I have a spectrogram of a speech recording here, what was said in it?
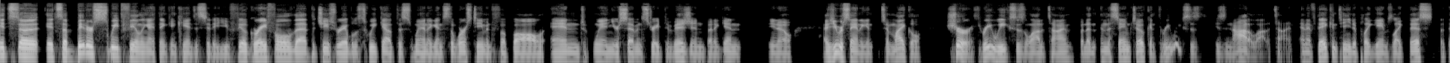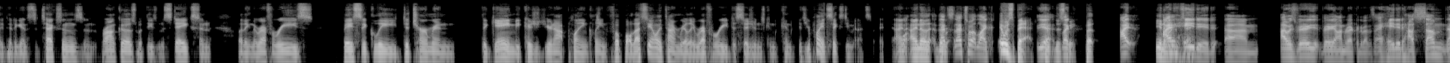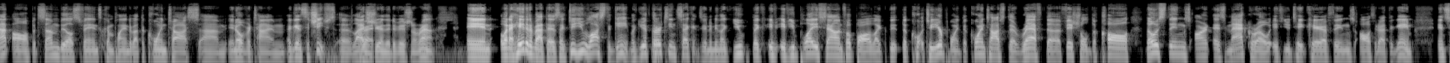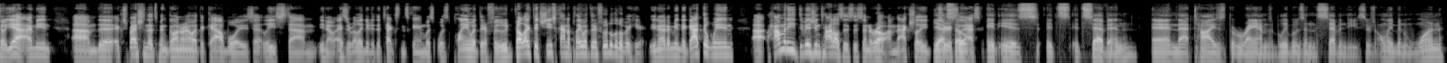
it's a it's a bittersweet feeling. I think in Kansas City, you feel grateful that the Chiefs were able to squeak out this win against the worst team in football and win your seventh straight division. But again, you know, as you were saying again to Michael, Sure, three weeks is a lot of time, but in, in, the same token, three weeks is is not a lot of time. And if they continue to play games like this that they did against the Texans and the Broncos with these mistakes and letting the referees basically determine the game because you're not playing clean football. That's the only time really referee decisions can can. If you're playing 60 minutes, I, well, I know that the, that's that's what like it was bad. Yeah, this like, week, but I you know I hated um I was very, very on record about this. I hated how some, not all, but some Bills fans complained about the coin toss um, in overtime against the Chiefs uh, last right. year in the divisional round. And what I hated about that is like, dude, you lost the game. Like you have 13 right. seconds. You know what I mean? Like you, like if, if you play sound football, like the, the to your point, the coin toss, the ref, the official, the call, those things aren't as macro if you take care of things all throughout the game. And so, yeah, I mean, um, the expression that's been going around with the Cowboys, at least, um, you know, as it related to the Texans game, was was playing with their food. Felt like the Chiefs kind of play with their food a little bit here. You know what I mean? They got the win. Uh, how many division titles is this in a row? I'm actually yeah, seriously so asking. It is. It's it's seven, and that ties the Rams. I believe it was in the 70s. There's only been one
